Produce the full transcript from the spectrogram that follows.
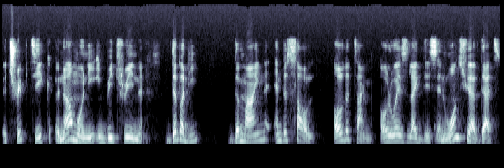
a triptych, an harmony in between the body, the mind and the soul all the time, always like this. And once you have that,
